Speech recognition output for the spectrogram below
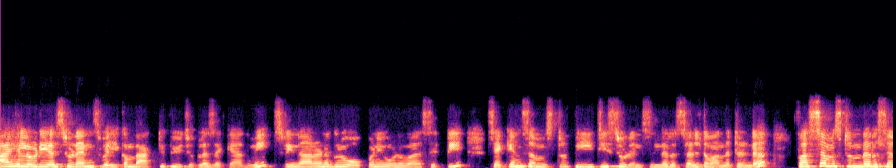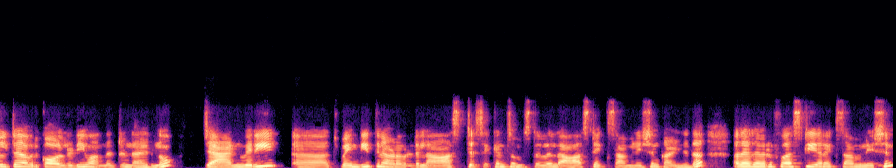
Hi, hello dear students. Welcome back to Future Plus Academy. Sreenarayana Guru open university second semester P G സ്റ്റുഡൻസിന്റെ റിസൾട്ട് വന്നിട്ടുണ്ട് ഫസ്റ്റ് സെമസ്റ്ററിന്റെ റിസൾട്ട് അവർക്ക് ഓൾറെഡി വന്നിട്ടുണ്ടായിരുന്നു ജാൻവരി ട്വന്റീത്തിനാണ് അവരുടെ ലാസ്റ്റ് സെക്കൻഡ് സെമസ്റ്ററിലെ ലാസ്റ്റ് എക്സാമിനേഷൻ കഴിഞ്ഞത് അതായത് അവരുടെ ഫസ്റ്റ് ഇയർ എക്സാമിനേഷൻ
